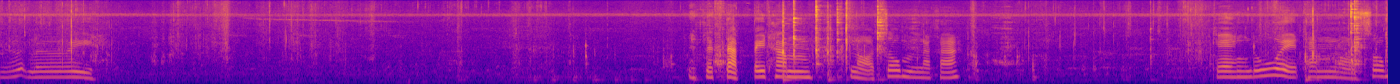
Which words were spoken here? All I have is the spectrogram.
เยอะเลย เดี๋ยว จะตัดไปทำหน่อส้มนะคะ แกงด้วยทำหน่อส้ม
